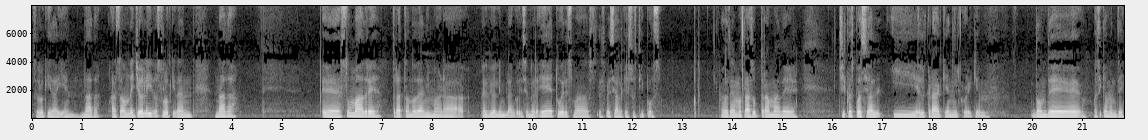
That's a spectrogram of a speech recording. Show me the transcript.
solo queda ahí en nada. Hasta donde yo he leído solo queda en nada. Eh, su madre tratando de animar a el violín blanco diciéndole, eh, tú eres más especial que esos tipos. Tenemos la subtrama de Chico Espacial y el Kraken, el Kraken, donde básicamente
